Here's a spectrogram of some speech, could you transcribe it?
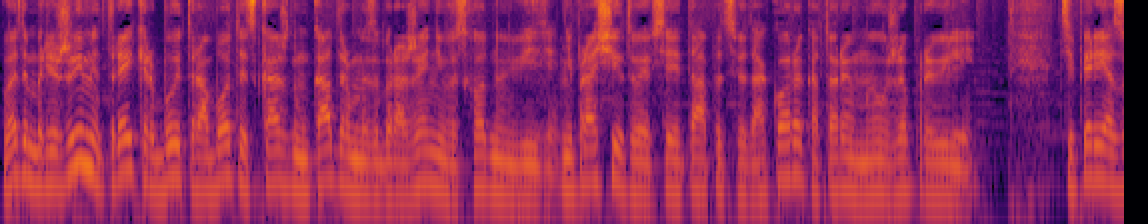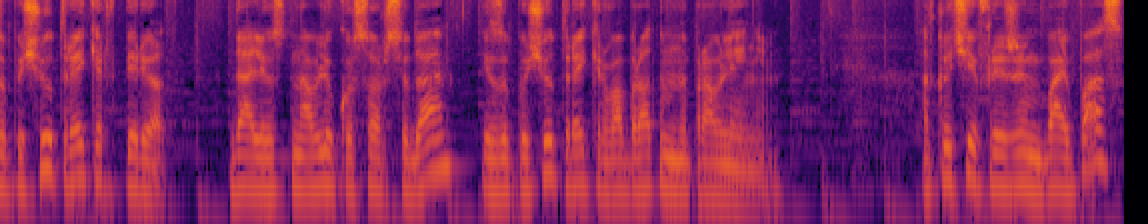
В этом режиме трекер будет работать с каждым кадром изображения в исходном виде, не просчитывая все этапы цветокора, которые мы уже провели. Теперь я запущу трекер вперед. Далее установлю курсор сюда и запущу трекер в обратном направлении. Отключив режим Bypass,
